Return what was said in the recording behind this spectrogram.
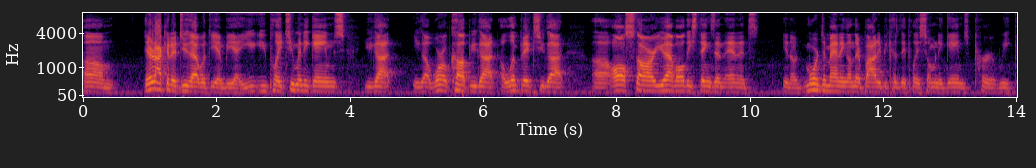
Um, they're not going to do that with the NBA. You, you play too many games. You got you got World Cup, you got Olympics, you got uh, All Star. You have all these things, and, and it's you know more demanding on their body because they play so many games per week.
